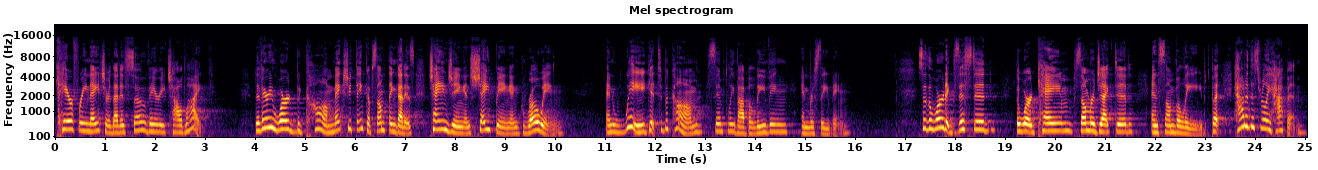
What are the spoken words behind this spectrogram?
carefree nature that is so very childlike. The very word become makes you think of something that is changing and shaping and growing. And we get to become simply by believing and receiving. So the word existed, the word came, some rejected, and some believed. But how did this really happen?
